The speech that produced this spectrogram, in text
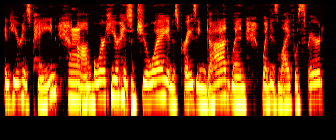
and hear his pain, um, mm-hmm. um, or hear his joy and his praising God when, when his life was spared.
